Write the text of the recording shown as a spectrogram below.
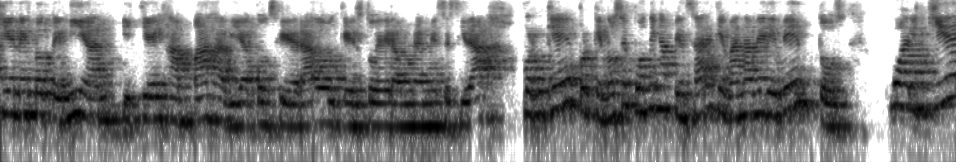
quiénes lo tenían y quién jamás había considerado que esto era una necesidad. ¿Por qué? Porque no se ponen a pensar que van a haber eventos, cualquier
